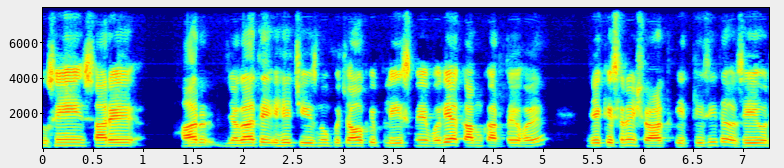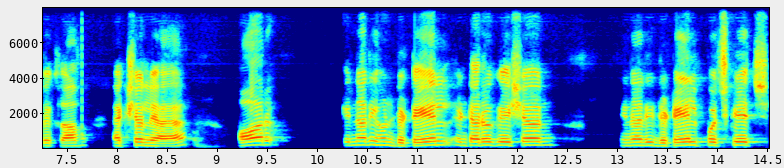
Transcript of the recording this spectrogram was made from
ਤੁਸੀਂ ਸਾਰੇ ਹਰ ਜਗ੍ਹਾ ਤੇ ਇਹ ਚੀਜ਼ ਨੂੰ ਪਹੁੰਚਾਓ ਕਿ ਪੁਲਿਸ ਨੇ ਵਧੀਆ ਕੰਮ ਕਰਦੇ ਹੋਏ ਜੇ ਕਿਸੇ ਨੇ ਸ਼ਰਾਰਤ ਕੀਤੀ ਸੀ ਤਾਂ ਅਸੀਂ ਉਹਦੇ ਖਿਲਾਫ ਐਕਸ਼ਨ ਲਿਆਇਆ। ਔਰ ਇਹਨਾਂ ਦੀ ਹੁਣ ਡਿਟੇਲ ਇੰਟਰੋਗੇਸ਼ਨ ਇਹਨਾਂ ਦੀ ਡਿਟੇਲ ਪੁੱਛਗਿੱਛ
